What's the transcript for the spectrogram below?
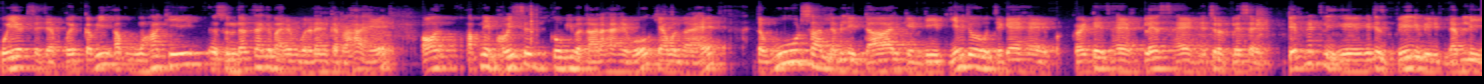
poet says जब कवि अब वहाँ की सुंदरता के बारे में वर्णन कर रहा है और अपने भविष्य को भी बता रहा है वो, क्या बोल रहा है? The woods are lovely dark and deep ये जो जगह है कॉटेज है प्लेस है नेचुरल प्लेस है definitely it is very very lovely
